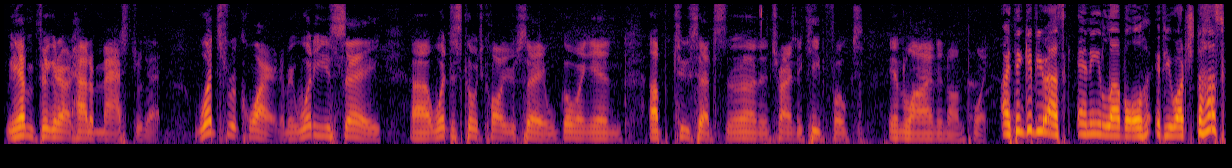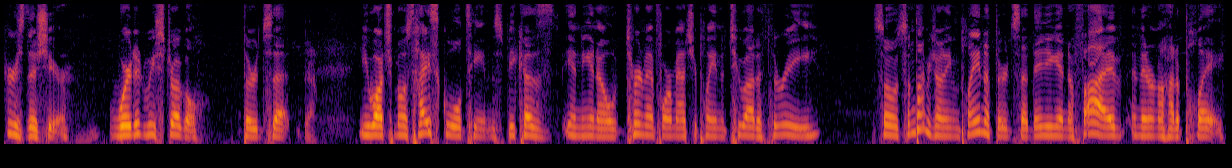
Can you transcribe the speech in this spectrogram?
We haven't figured out how to master that. What's required? I mean, what do you say? Uh, what does Coach Collier say going in up two sets to none and trying to keep folks in line and on point? I think if you ask any level, if you watch the Huskers this year, where did we struggle? Third set. Yeah you watch most high school teams because in you know tournament formats you're playing a two out of three, so sometimes you're not even playing a third set. Then you get in a five, and they don't know how to play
